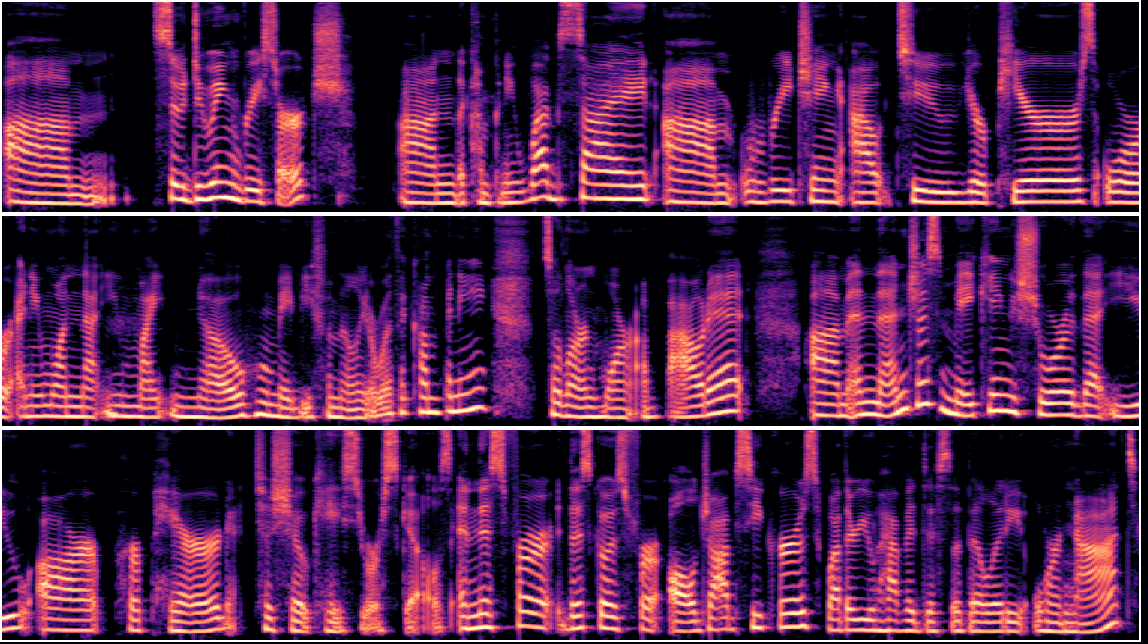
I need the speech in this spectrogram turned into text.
Um, so, doing research on the company website, um, reaching out to your peers or anyone that you might know who may be familiar with a company to learn more about it. Um, and then just making sure that you are prepared to showcase your skills. And this for this goes for all job seekers, whether you have a disability or not.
